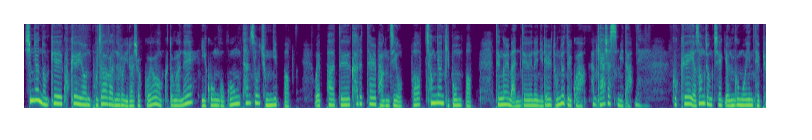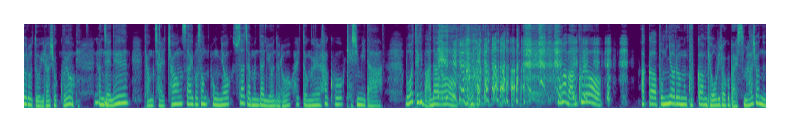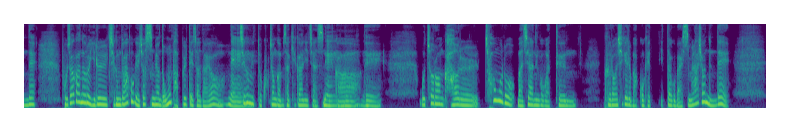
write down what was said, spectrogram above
10년 넘게 국회의원 보좌관으로 일하셨고요. 그동안에 2050 탄소 중립법, 웹하드 카르텔 방지 5법, 청년 기본법 등을 만드는 일을 동료들과 함께 하셨습니다. 네. 국회 여성정책 연구 모임 대표로도 일하셨고요. 네. 현재는 경찰청 사이버 성폭력 수사자문단 위원으로 활동을 하고 계십니다. 뭐가 되게 많아요. 뭐가 많고요. 아까 봄, 여름, 국감, 겨울이라고 말씀을 하셨는데 보좌관으로 일을 지금도 하고 계셨으면 너무 바쁠 때잖아요. 네. 지금이 또 국정감사 기간이지 않습니까? 네, 네, 네. 모처럼 가을을 처음으로 맞이하는 것 같은 그런 시기를 맞고 계- 있다고 말씀을 하셨는데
